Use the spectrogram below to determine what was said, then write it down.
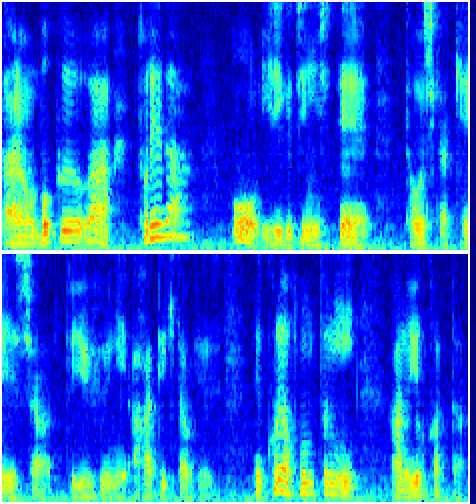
あの、僕はトレーダーを入り口にして、投資家、経営者というふうに上がってきたわけです。で、これは本当に、あの、良かった。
